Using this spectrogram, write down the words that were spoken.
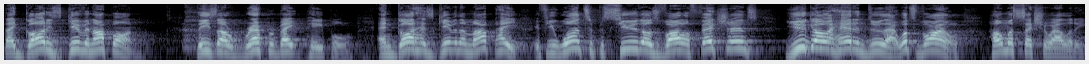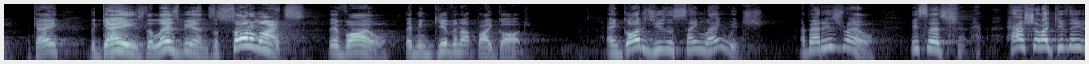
that God is given up on, these are reprobate people. And God has given them up. Hey, if you want to pursue those vile affections, you go ahead and do that. What's vile? Homosexuality, okay? The gays, the lesbians, the sodomites, they're vile. They've been given up by God. And God is using the same language about Israel. He says, How shall I give them?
